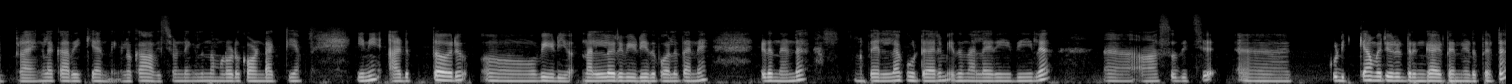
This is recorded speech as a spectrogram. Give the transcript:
അഭിപ്രായങ്ങളൊക്കെ അറിയിക്കുക എന്തെങ്കിലുമൊക്കെ ആവശ്യമുണ്ടെങ്കിലും നമ്മളോട് കോൺടാക്റ്റ് ചെയ്യാം. ഇനി അടുത്ത ഒരു വീഡിയോ നല്ലൊരു വീഡിയോ ഇതുപോലെ തന്നെ ഇടുന്നുണ്ട്. അപ്പോൾ എല്ലാ കൂട്ടുകാരും ഇത് നല്ല രീതിയിൽ ആസ്വദിച്ച് കുടിക്കാൻ പറ്റിയൊരു ഡ്രിങ്കായിട്ട് തന്നെ എടുത്തിട്ട്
